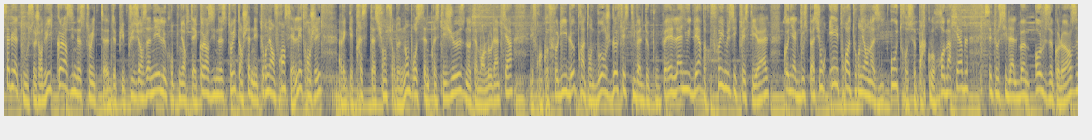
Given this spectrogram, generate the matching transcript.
Salut à tous, aujourd'hui Colors in the Street. Depuis plusieurs années, le groupe new-yorkais Colors in the Street enchaîne les tournées en France et à l'étranger avec des prestations sur de nombreuses scènes prestigieuses, notamment l'Olympia, les Francopholies, le Printemps de Bourges, le Festival de Poupée, la Nuit de l'Erdre, Free Music Festival, Cognac Blues Passion et trois tournées en Asie. Outre ce parcours remarquable, c'est aussi l'album All the Colors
